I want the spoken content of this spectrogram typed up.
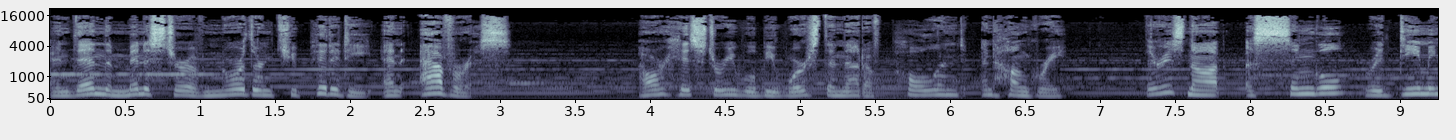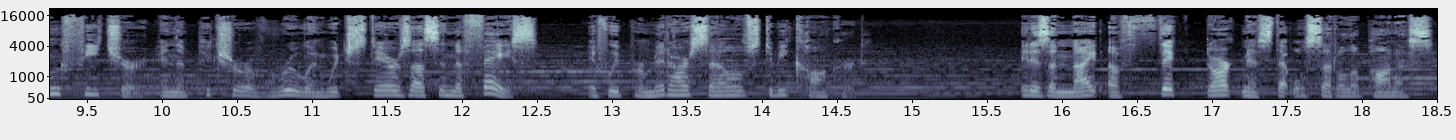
and then the minister of northern cupidity and avarice. Our history will be worse than that of Poland and Hungary there is not a single redeeming feature in the picture of ruin which stares us in the face if we permit ourselves to be conquered. It is a night of thick darkness that will settle upon us.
